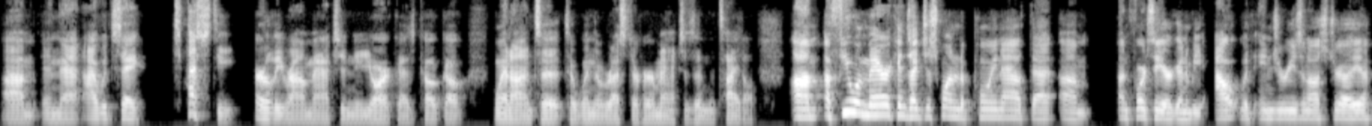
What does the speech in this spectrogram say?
Um, in that, I would say, testy early round match in New York as Coco went on to to win the rest of her matches in the title. Um, a few Americans, I just wanted to point out that um, unfortunately are going to be out with injuries in Australia.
